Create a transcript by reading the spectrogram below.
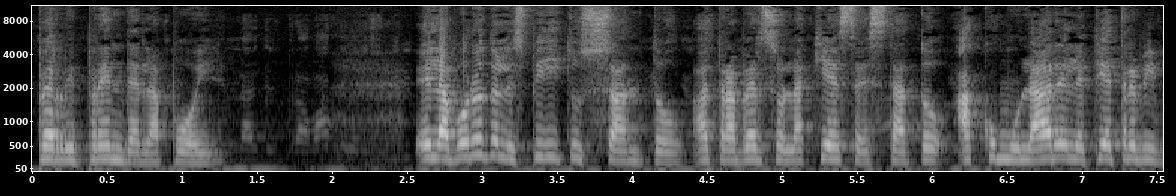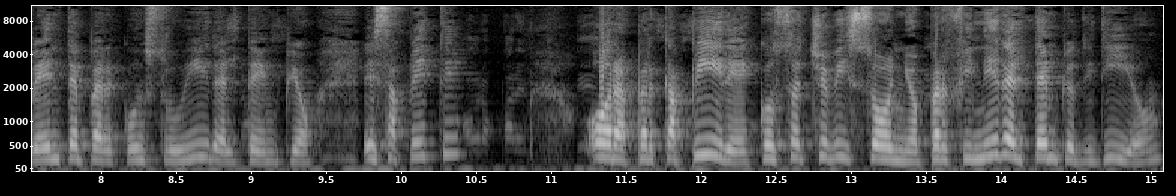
per riprenderla poi. Il lavoro dello Spirito Santo attraverso la Chiesa è stato accumulare le pietre viventi per costruire il Tempio. E sapete? Ora, per capire cosa c'è bisogno per finire il Tempio di Dio,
